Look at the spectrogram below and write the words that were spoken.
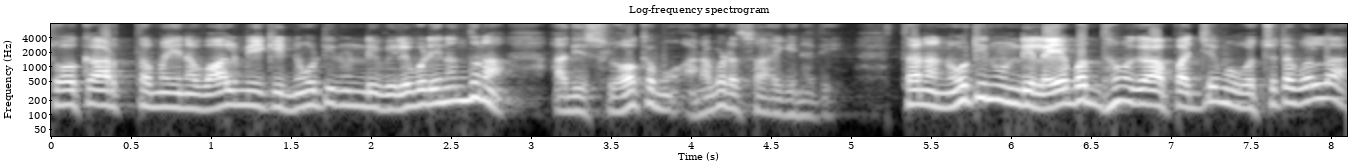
శోకార్థమైన వాల్మీకి నోటి నుండి వెలువడినందున అది శ్లోకము అనబడసాగినది. తన నోటి నుండి లయబద్ధముగా పద్యము వచ్చుట వల్ల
